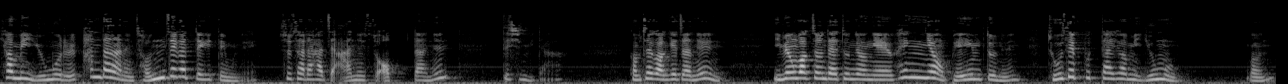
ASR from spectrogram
혐의 유무를 판단하는 전제가 되기 때문에 수사를 하지 않을 수 없다는 뜻입니다. 검찰 관계자는 이명박 전 대통령의 횡령, 배임 또는 조세포타 혐의 유무건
